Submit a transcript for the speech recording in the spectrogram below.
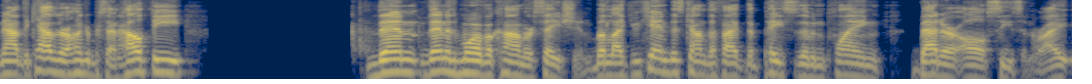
Now, if the Cavs are 100% healthy, then then it's more of a conversation. But like, you can't discount the fact that Pacers have been playing better all season, right?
